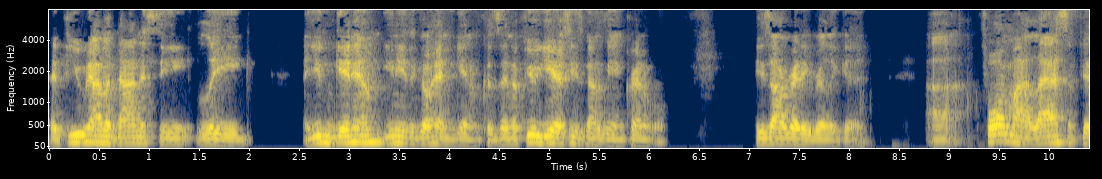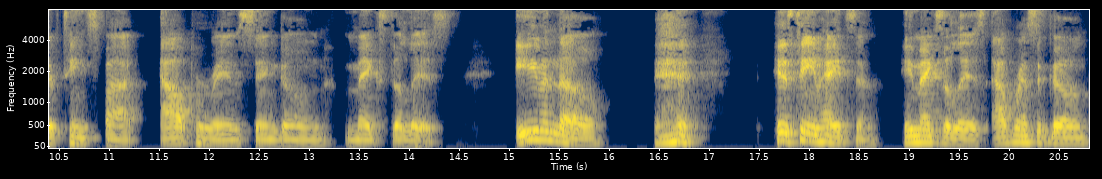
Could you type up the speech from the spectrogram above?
If you have a dynasty league and you can get him, you need to go ahead and get him because in a few years he's going to be incredible. He's already really good. Uh, for my last and 15th spot, Alperen Sengun makes the list. Even though his team hates him, he makes the list. Alperen Sengun,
